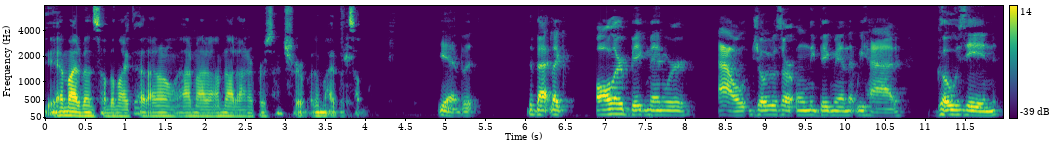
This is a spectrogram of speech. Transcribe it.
Yeah, it might have been something like that. I don't. I'm not. I'm not 100 percent sure, but it might have been something. Yeah, but the bat like all our big men were out. Joey was our only big man that we had. Goes in,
